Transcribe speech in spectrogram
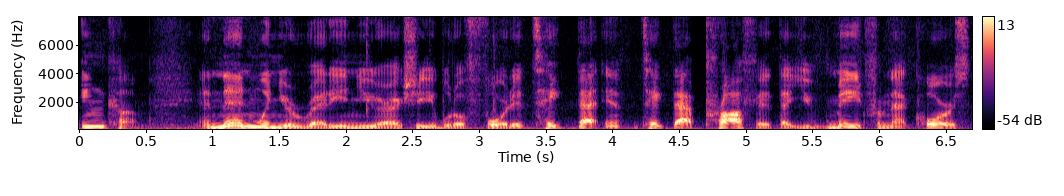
income. And then when you're ready and you're actually able to afford it, take that take that profit that you've made from that course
